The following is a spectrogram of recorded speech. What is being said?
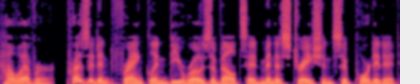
However, President Franklin D. Roosevelt's administration supported it,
